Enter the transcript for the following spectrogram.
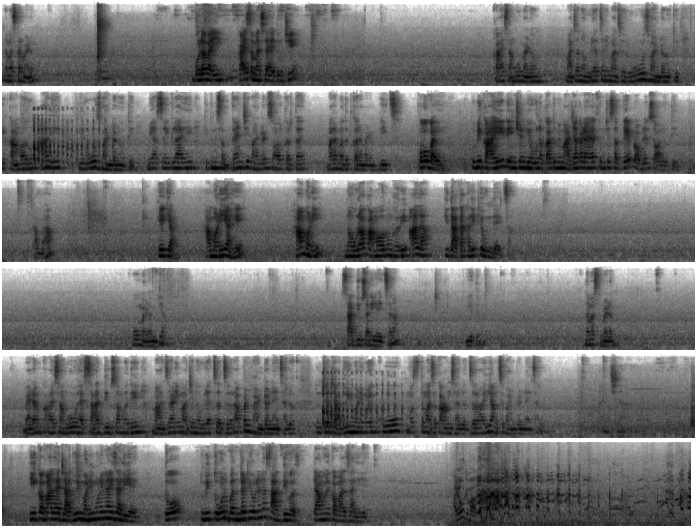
नमस्कार मॅडम. बोला बाई काय समस्या आहे तुमची? काय सांगू मॅडम? माझ्या नवऱ्याचं आणि माझं रोज भांडण होते. ते कामावरून आले की रोज भांडण होते. मी असं ऐकलं आहे की तुम्ही सगळ्यांचे भांडण सॉल्व करताय. मला मदत करा मॅडम प्लीज. हो बाई. तुम्ही काही टेन्शन घेऊ नका. तुम्ही माझ्याकडे आल्यात तुमचे सगळे प्रॉब्लेम सॉल्व होतील. थांबा हे घ्या. हा मणी आहे. हा मणी नवरा कामावरून घरी आला की दाताखाली ठेवून द्यायचा. हो मॅडम द्या सात दिवसांनी यायचं ना? येते मॅडम. नमस्ते मॅडम. मॅडम काय सांगू? ह्या सात दिवसामध्ये माझं आणि माझ्या नवऱ्याचं जरा पण भांडण नाही झालं. तुमच्या जादुई म्हणीमुळे खूप मस्त माझं काम झालं. जराही आमचं भांडण नाही झालं. अच्छा. ही कमाल ह्या जादुई म्हणीमुळे नाही झाली आहे. तो तुम्ही तोंड बंद ठेवले ना सात दिवस त्यामुळे कमाल झाली आहे.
